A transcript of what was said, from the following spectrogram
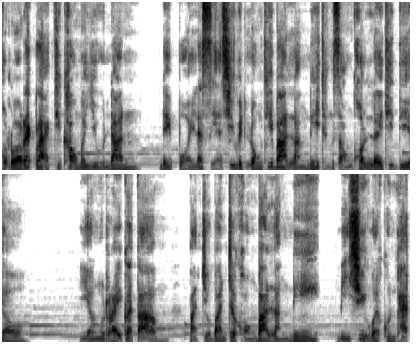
ครัวแรก ๆ ที่เข้ามาอยู่นั้น ได้ป่วยและเสียชีวิตลงที่บ้านหลังนี้ถึงสองคนเลยทีเดียว อย่างไรก็ตาม ปัจจุบันเจ้าของบ้านหลังนี้ มีชื่อว่าคุณแพต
